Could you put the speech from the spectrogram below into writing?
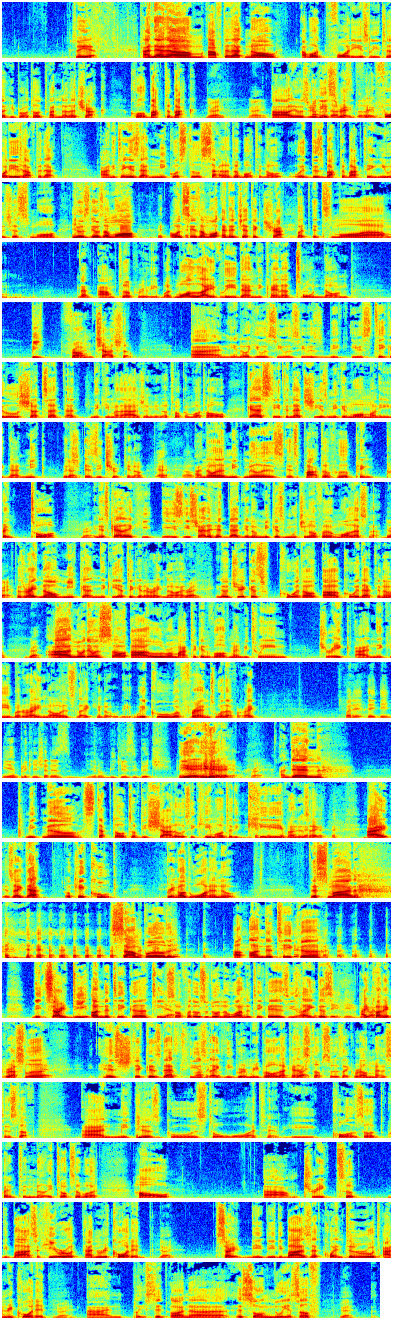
So yeah, and then um after that, now about four days later, he brought out another track called Back to Back. Right. Right. Uh, it was released that, right, listened to that right four days Yeah. after that. And the thing is that Meek was still silent about it. know with this back to back thing, he was just more. It was it was a more. I wouldn't say it's a more energetic track, but it's more um not amped up really, but more lively than the kind of toned down beat from Charged Up. And you know he was he was he was he was taking little shots at, at Nicki Minaj and you know talking about how kind of stating that she is making more money than Meek, which Right. is the truth, you know. Yeah. Well, I know that Meek Mill is, is part of her Pink Print tour. Right. And it's kind of like he, he's, he's trying to hit that, you know, Meek is mooching off her more or less now. Right. Because right now, Meek and Nicki are together right now. And, Right. you know, Drake is cool with, uh, cool with that, you know. Right. I know there was some, uh, little romantic involvement between Drake and Nicki, but right now it's like, you know, we're cool, we're friends, whatever, right? But it, the, the the implication is, you know, Meek is the bitch. Yeah, yeah. yeah. Right. And then Meek Mill stepped out of the shadows. He came out of the cave and was like, all right, it's like that. Okay, cool. Bring out Wanna Know. Oh. This man sampled a Undertaker. The, sorry, the Undertaker team Yeah. song. For those who don't know who Undertaker is, he's The like this The- the- iconic wrestler. yeah. His shtick is that he's classic like the Grim Reaper, all that kind of stuff. So it's like real menacing stuff. And Meek just goes toward him. He calls out Quentin Miller. He talks about how um, Drake took the bars that he wrote and recorded. Right. Sorry, the, the, the bars that Quentin wrote and recorded Right. and placed it on uh, his song Know Yourself.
